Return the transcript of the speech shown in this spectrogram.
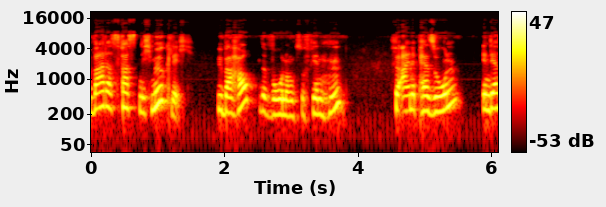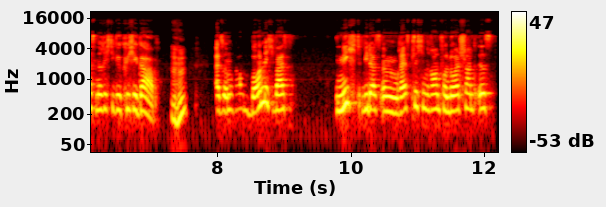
war das fast nicht möglich, überhaupt eine Wohnung zu finden für eine Person, in der es eine richtige Küche gab. Mhm. Also im Raum Bonn, ich weiß nicht, wie das im restlichen Raum von Deutschland ist,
